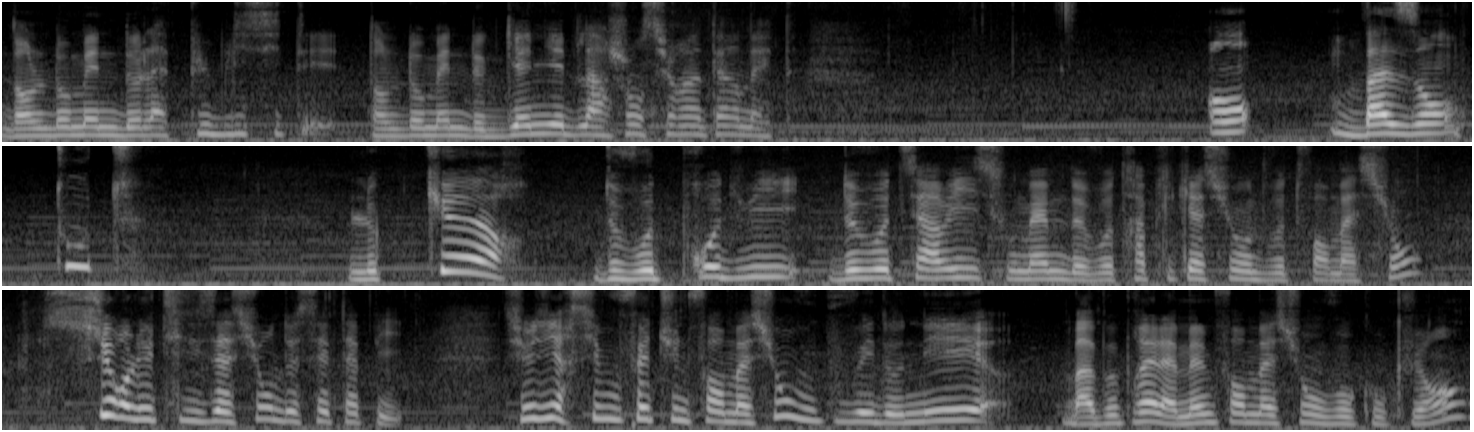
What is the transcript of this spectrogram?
dans le domaine de la publicité, dans le domaine de gagner de l'argent sur Internet, en basant le cœur de votre produit, de votre service ou même de votre application ou de votre formation sur l'utilisation de cette API. C'est-à-dire, si vous faites une formation, vous pouvez donner bah, à peu près la même formation aux vos concurrents,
